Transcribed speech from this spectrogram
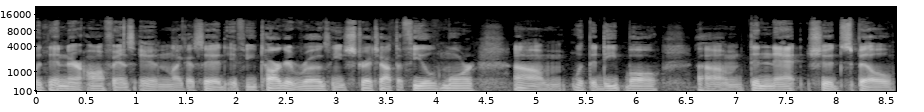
within their offense. And like I said, if you target Ruggs and you stretch out the field more um, with the deep ball, um, then that should spell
